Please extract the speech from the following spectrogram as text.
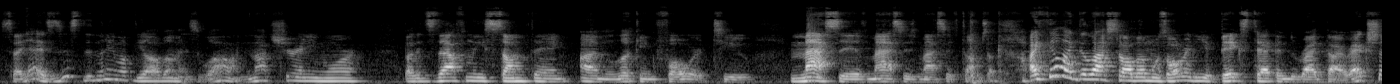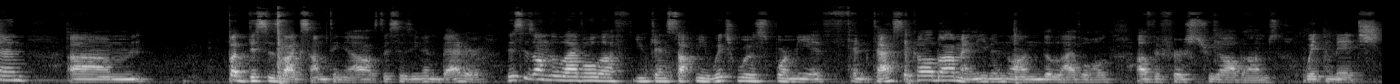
So yeah, is this the name of the album as well? I'm not sure anymore, but it's definitely something I'm looking forward to. Massive, massive, massive thumbs up. I feel like the last album was already a big step in the right direction. Um, but this is like something else. This is even better. This is on the level of You Can't Stop Me, which was for me a fantastic album, and even on the level of the first three albums with Mitch.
